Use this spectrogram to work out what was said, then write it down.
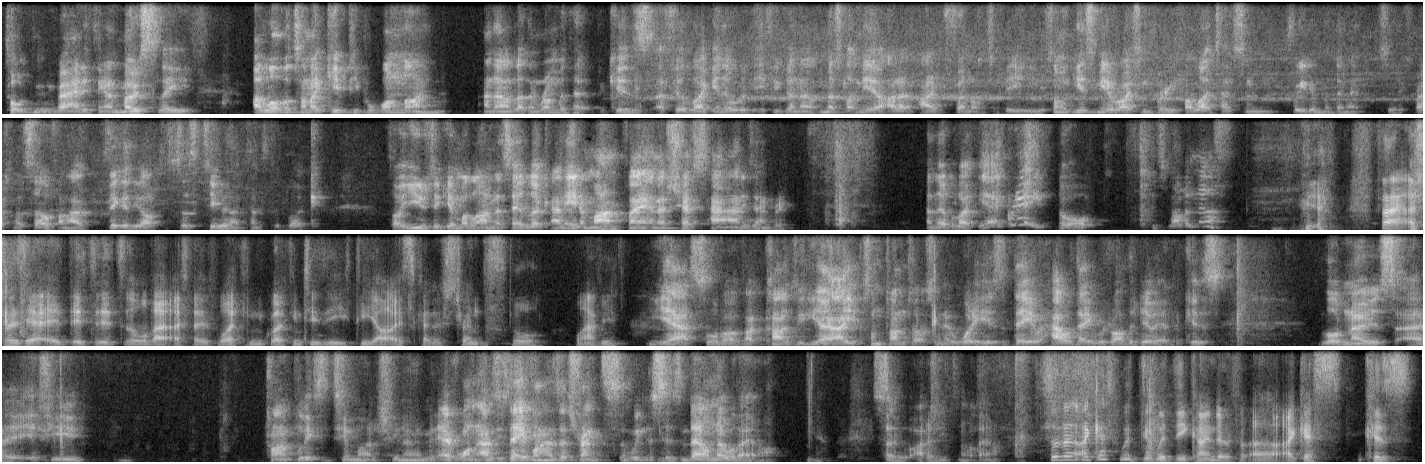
talking about anything. And mostly a lot of the time i give people one line and then I let them run with it because I feel like in order if you're gonna much like me, I don't I prefer not to be if someone gives me a writing brief, I like to have some freedom within it to express myself and I figure the artist does too and that tends to work. So I usually give them a line and say, look, I need a mind flayer and a chef's hat and he's angry. And they'll be like, Yeah, great, or it's not enough. yeah. Fair. I suppose yeah, it, it, it's all about I suppose working working to the the artist's kind of strengths or what have you. Yeah, sort of. I kind of yeah, I sometimes ask, you know, what it is that they how they would rather do it because Lord knows uh, if you try and police it too much. You know, I mean, everyone, as you say, everyone has their strengths and weaknesses, and they'll know what they are. Yeah. So I don't even know what they are. So then, I guess with the, with the kind of, uh, I guess, because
